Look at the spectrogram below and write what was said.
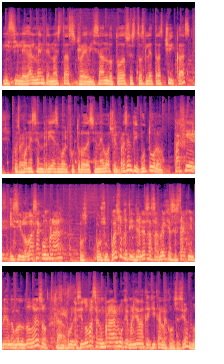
y si legalmente no estás revisando todas estas letras chicas pues pones en riesgo el futuro de ese negocio el presente y futuro Así es. Y, y si lo vas a comprar, pues por supuesto que te interesa saber que se está cumpliendo con todo eso. Claro. Porque si no vas a comprar algo que mañana te quitan la concesión, ¿no?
